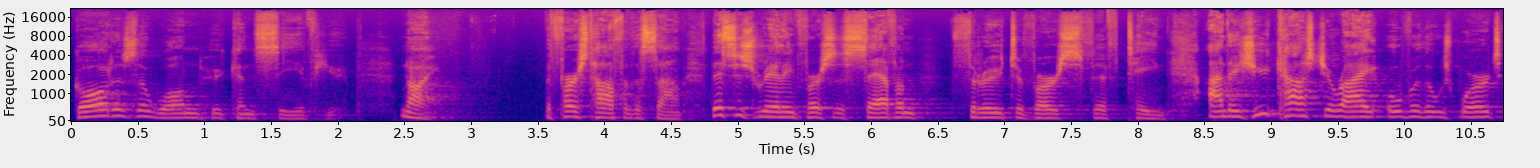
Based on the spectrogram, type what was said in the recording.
God is the one who can save you. Now, the first half of the psalm. This is really verses 7 through to verse 15. And as you cast your eye over those words,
